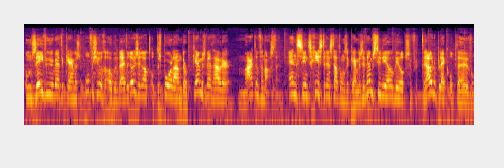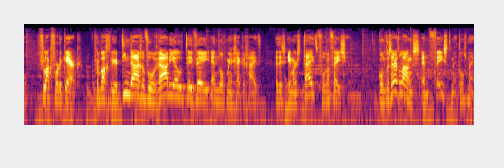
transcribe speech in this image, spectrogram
Om 7 uur werd de kermis officieel geopend bij het Reuzenrad op de spoorlaan door kermiswethouder Maarten van Asten. En sinds gisteren staat onze Kermis FM studio weer op zijn vertrouwde plek op de heuvel, vlak voor de kerk. Verwacht weer 10 dagen voor radio, tv en nog meer gekkigheid. Het is immers tijd voor een feestje. Kom gezellig langs en feest met ons mee.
